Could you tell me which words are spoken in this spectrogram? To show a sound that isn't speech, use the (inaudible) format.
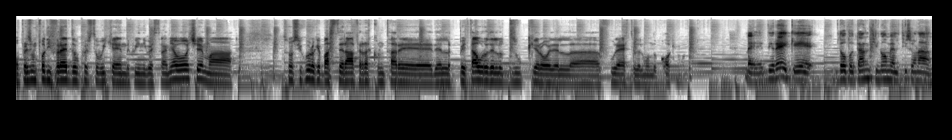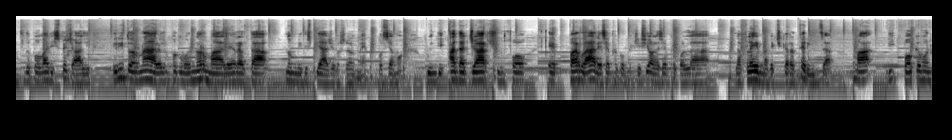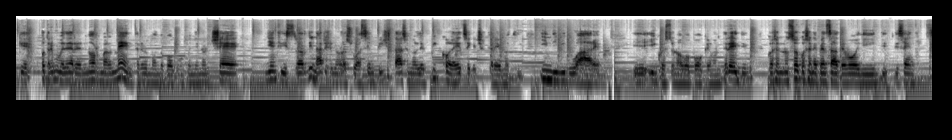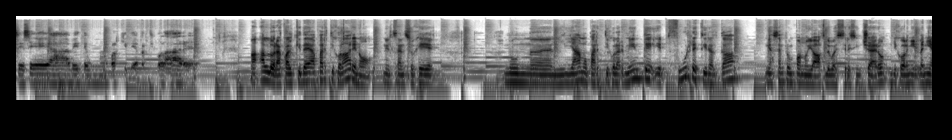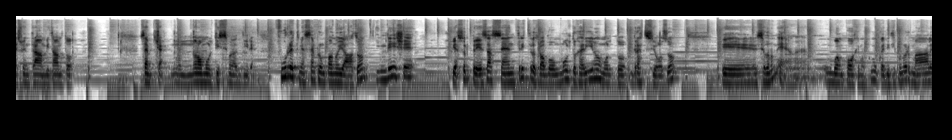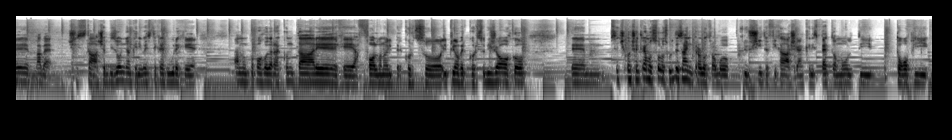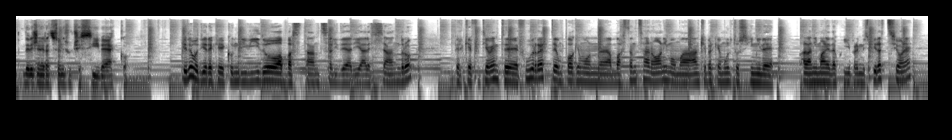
ho preso un po' di freddo questo weekend, quindi questa è la mia voce, ma sono sicuro che basterà per raccontare del petauro dello zucchero e del uh, furetto del mondo Pokémon. Bene, direi che dopo tanti nomi altisonanti, dopo vari speciali, ritornare su Pokémon normale in realtà non mi dispiace personalmente. Possiamo quindi adagiarci un po' e parlare sempre con precisione, sempre con la, la flemma che ci caratterizza, ma di Pokémon che potremmo vedere normalmente nel mondo Pokémon, quindi non c'è niente di straordinario se non la sua semplicità, se non le piccolezze che cercheremo di individuare in questo nuovo Pokémon. Non so cosa ne pensate voi di, di, di Sentrix, se, avete una, qualche idea particolare. Ma allora, qualche idea particolare no, nel senso che non eh, li amo particolarmente e Furret in realtà mi ha sempre un po' annoiato, devo essere sincero, dico la mia, la mia su entrambi, tanto sem- cioè, non, non, ho moltissimo da dire. Furret mi ha sempre un po' annoiato, invece qui a sorpresa Sentrit lo trovo molto carino, molto grazioso. E secondo me è un buon Pokémon, comunque è di tipo normale, vabbè, ci sta, c'è bisogno anche di queste creature che hanno un po' poco da raccontare, che affollano il, percorso, il primo percorso di gioco. Ehm, se ci concentriamo solo sul design, però lo trovo riuscito, efficace anche rispetto a molti topi delle generazioni successive, ecco. Io devo dire che condivido abbastanza l'idea di Alessandro, perché effettivamente Furret è un Pokémon abbastanza anonimo, ma anche perché è molto simile all'animale da cui prende ispirazione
